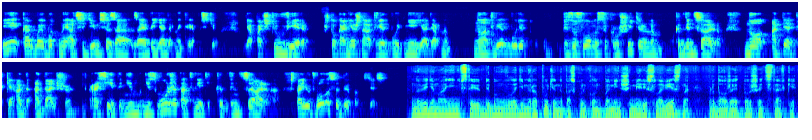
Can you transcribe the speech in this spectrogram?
и как бы вот мы отсидимся за, за этой ядерной крепостью. Я почти уверен, что, конечно, ответ будет не ядерным, но ответ будет, безусловно, сокрушительным, конвенциальным. Но, опять-таки, а, а дальше? Россия-то не, не сможет ответить конвенциально. Встают волосы дыбом здесь. Но, видимо, они не встают дыбом у Владимира Путина, поскольку он по меньшей мере словесно продолжает повышать ставки.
